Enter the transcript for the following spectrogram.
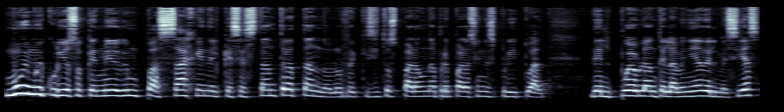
muy, muy curioso que en medio de un pasaje en el que se están tratando los requisitos para una preparación espiritual del pueblo ante la venida del Mesías,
